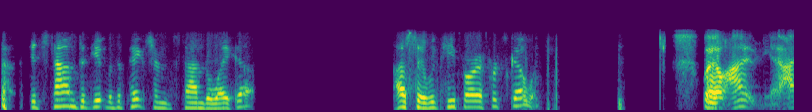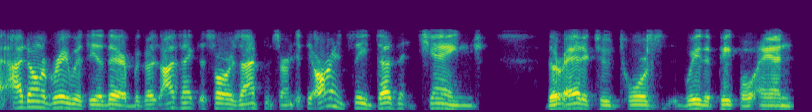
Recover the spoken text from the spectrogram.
It's time to get with the picture, and it's time to wake up. I say we keep our efforts going. Well, I, I I don't agree with you there because I think, as far as I'm concerned, if the RNC doesn't change their attitude towards we the people and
